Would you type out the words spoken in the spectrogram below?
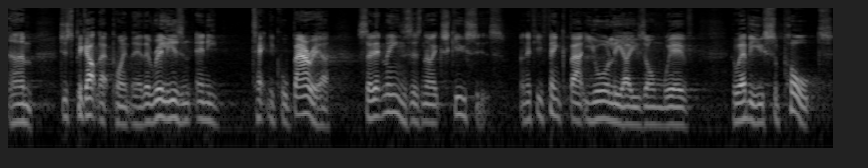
Um, just to pick up that point there, there really isn't any technical barrier, so that means there's no excuses. And if you think about your liaison with whoever you support,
